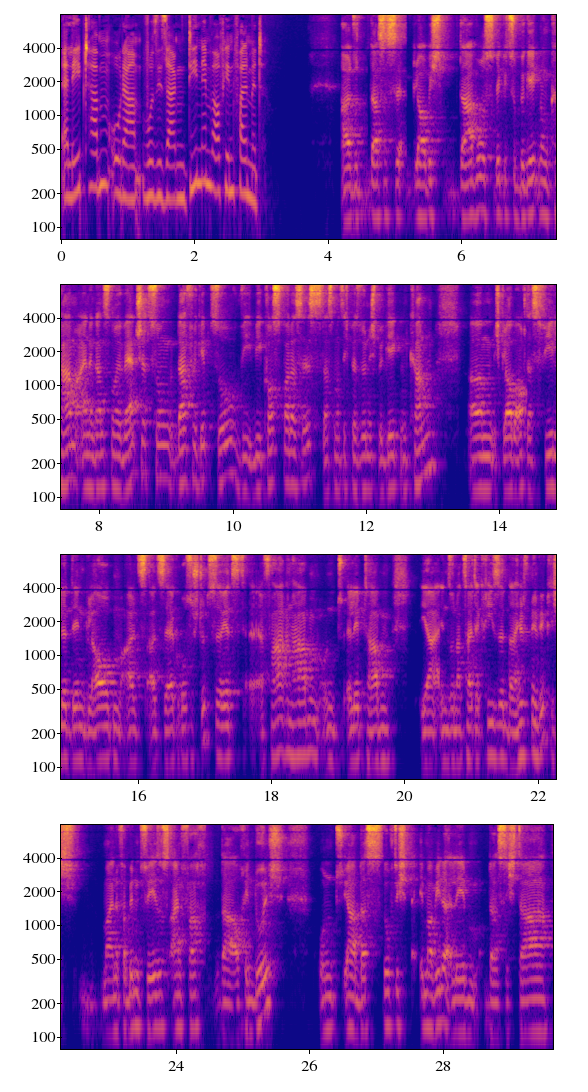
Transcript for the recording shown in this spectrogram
erlebt haben oder wo Sie sagen, die nehmen wir auf jeden Fall mit? Also das ist, glaube ich, da, wo es wirklich zu Begegnungen kam, eine ganz neue Wertschätzung dafür gibt, so wie, wie kostbar das ist, dass man sich persönlich begegnen kann. Ähm, ich glaube auch, dass viele den Glauben als, als sehr große Stütze jetzt erfahren haben und erlebt haben, ja, in so einer Zeit der Krise, da hilft mir wirklich meine Verbindung zu Jesus einfach da auch hindurch. Und ja, das durfte ich immer wieder erleben, dass ich da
